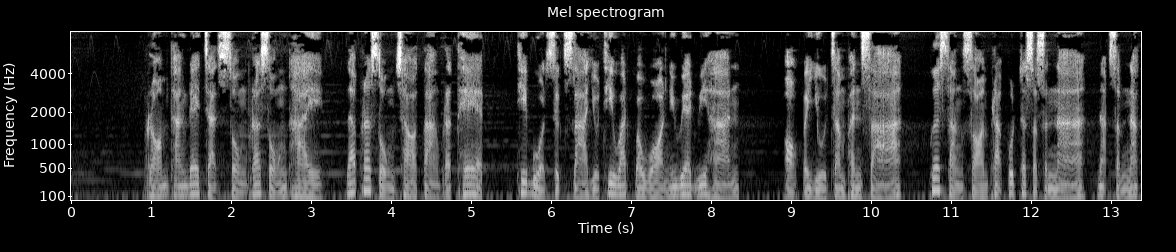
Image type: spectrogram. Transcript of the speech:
2516 พร้อมทั้งได้จัดส่งพระสงฆ์ไทยและพระสงฆ์ชาวต่างประเทศ ที่บวชศึกษาอยู่ที่วัดบวรนิเวศวิหาร ออกไปอยู่จำพรรษา เพื่อสั่งสอนพระพุทธศาสนาณสำนัก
